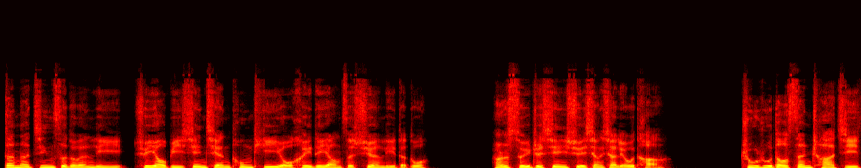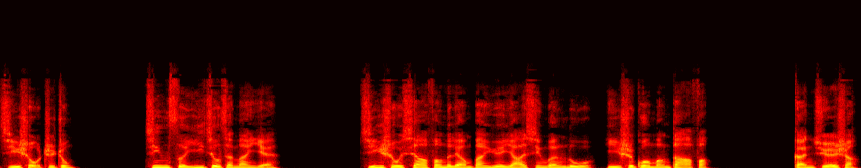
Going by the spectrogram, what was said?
但那金色的纹理却要比先前通体黝黑的样子绚丽的多。而随着鲜血向下流淌，注入到三叉戟棘手之中，金色依旧在蔓延。棘手下方的两半月牙形纹路已是光芒大放，感觉上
